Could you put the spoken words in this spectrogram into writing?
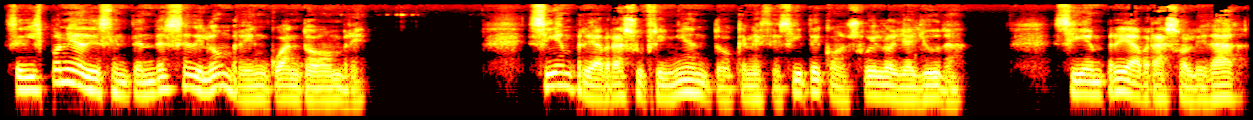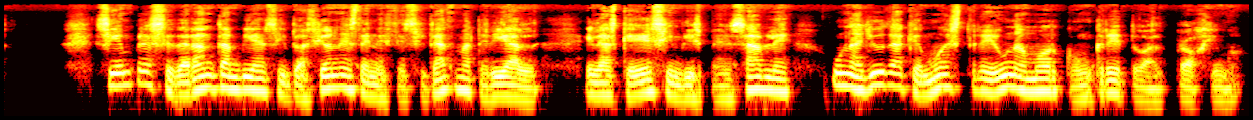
se dispone a desentenderse del hombre en cuanto hombre. Siempre habrá sufrimiento que necesite consuelo y ayuda. Siempre habrá soledad. Siempre se darán también situaciones de necesidad material en las que es indispensable una ayuda que muestre un amor concreto al prójimo.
